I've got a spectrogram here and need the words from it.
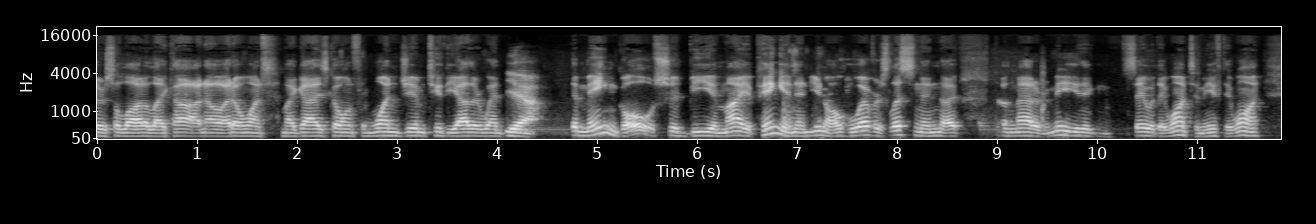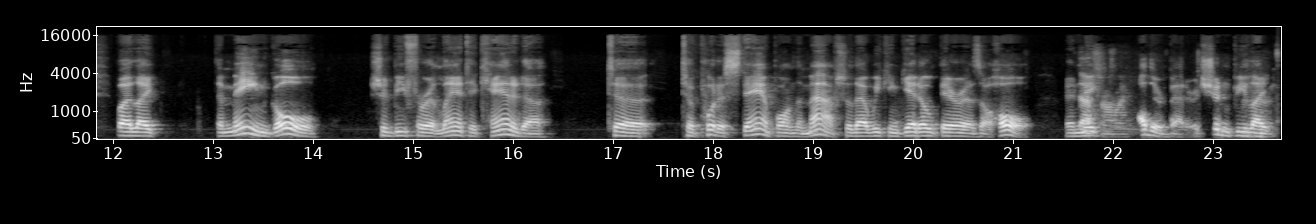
there's a lot of like, oh no, I don't want my guys going from one gym to the other. When yeah, the main goal should be, in my opinion, and you know, whoever's listening, uh, doesn't matter to me. They can say what they want to me if they want, but like the main goal should be for Atlantic Canada to to put a stamp on the map so that we can get out there as a whole and Definitely. make other better. It shouldn't be mm-hmm. like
